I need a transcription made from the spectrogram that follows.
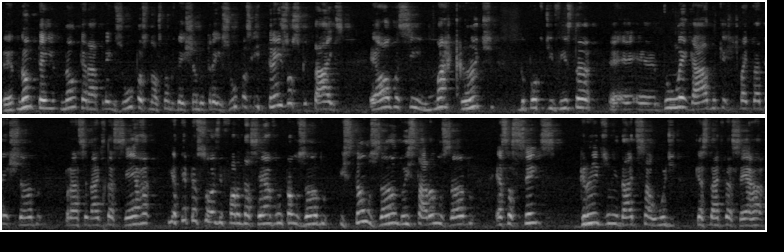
É, não, tem, não terá três UPAs, nós estamos deixando três UPAs e três hospitais. É algo assim marcante do ponto de vista é, é, é legado que a gente vai estar deixando para a cidade da Serra e até pessoas de fora da Serra vão estar usando, estão usando, estarão usando essas seis grandes unidades de saúde que a cidade da Serra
